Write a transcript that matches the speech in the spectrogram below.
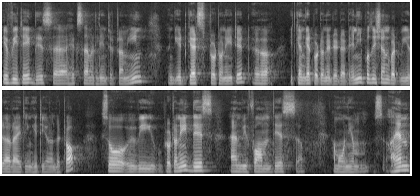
If we take this uh, hexamethylene tetramine and it gets protonated, uh, it can get protonated at any position but we are writing it here on the top. So we protonate this and we form this uh, ammonium ion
